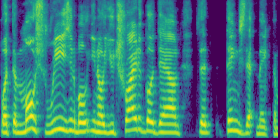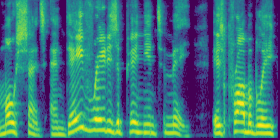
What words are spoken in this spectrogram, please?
but the most reasonable, you know, you try to go down the things that make the most sense. And Dave Rader's opinion to me is probably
